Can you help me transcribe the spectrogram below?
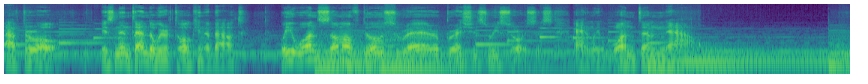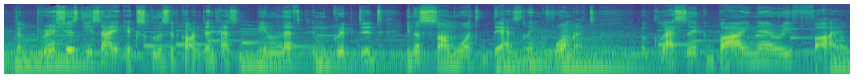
After all, it's Nintendo we're talking about. We want some of those rare, precious resources, and we want them now. The precious DSi exclusive content has been left encrypted in a somewhat dazzling format. A classic binary file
